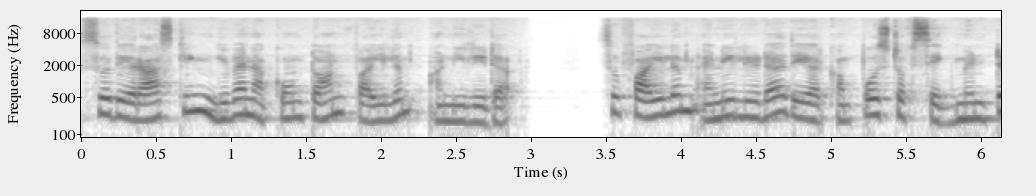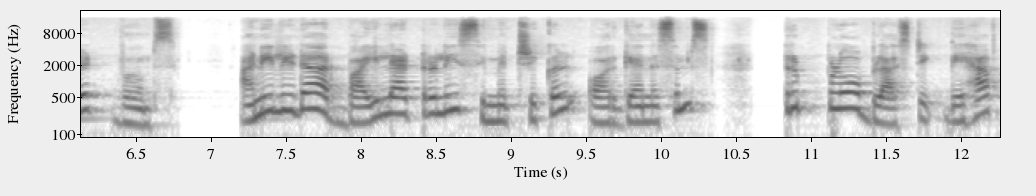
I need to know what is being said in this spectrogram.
So they are asking give an account on phylum Annelida. So phylum Annelida they are composed of segmented worms. Annelida are bilaterally symmetrical organisms, triploblastic. They have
